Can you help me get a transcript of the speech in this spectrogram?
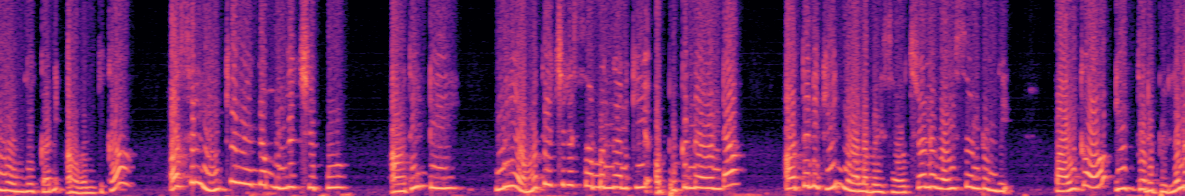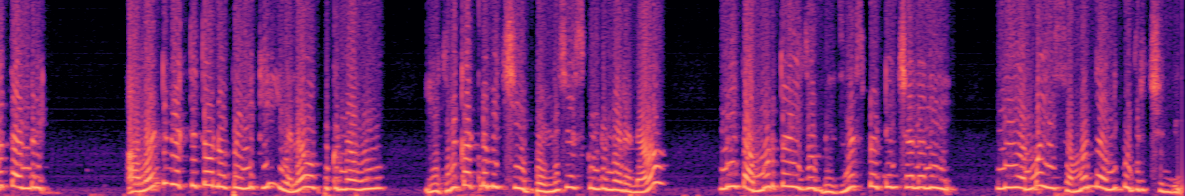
ఉన్నాను కానీ అవంతిక అసలు నీకేమైందా ముందు చెప్పు. అదేంటి? నీ అమ్మ తెచ్చిన సంబంధానికి ఒప్పుకున్నావంట అతనికి నలభై సంవత్సరాల వయసు ఉంటుంది. పైగా ఇద్దరు పిల్లల తండ్రి. అలాంటి వ్యక్తితో నువ్వు పెళ్ళికి ఎలా ఒప్పుకున్నావు? ఎదురు కట్నం ఇచ్చి పెళ్ళి చేసుకుంటున్నారనా నీ తమ్ముడితో ఇది బిజినెస్ పెట్టించాలని నీ అమ్మ ఈ సంబంధాన్ని కుదిర్చింది.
